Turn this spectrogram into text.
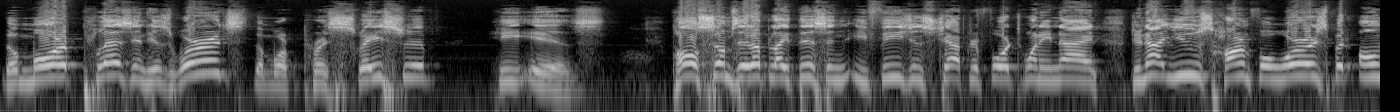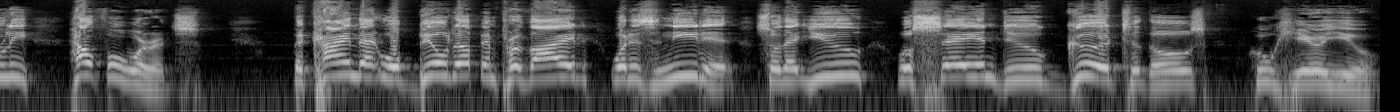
the more pleasant his words, the more persuasive he is. Paul sums it up like this in Ephesians chapter 4, 29. Do not use harmful words, but only helpful words. The kind that will build up and provide what is needed so that you will say and do good to those who hear you.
